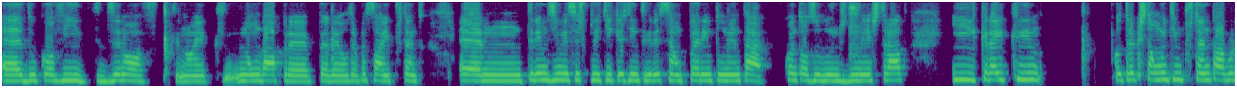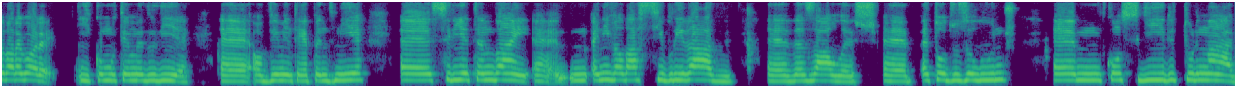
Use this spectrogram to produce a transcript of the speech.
uh, do Covid-19, que não é que não dá para, para ultrapassar e, portanto, um, ehm, teremos imensas políticas de integração para implementar quanto aos alunos de mestrado e creio que Outra questão muito importante a abordar agora, e como o tema do dia, uh, obviamente, é a pandemia, uh, seria também, uh, a nível da acessibilidade das aulas a todos os alunos, um, ehm, conseguir tornar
